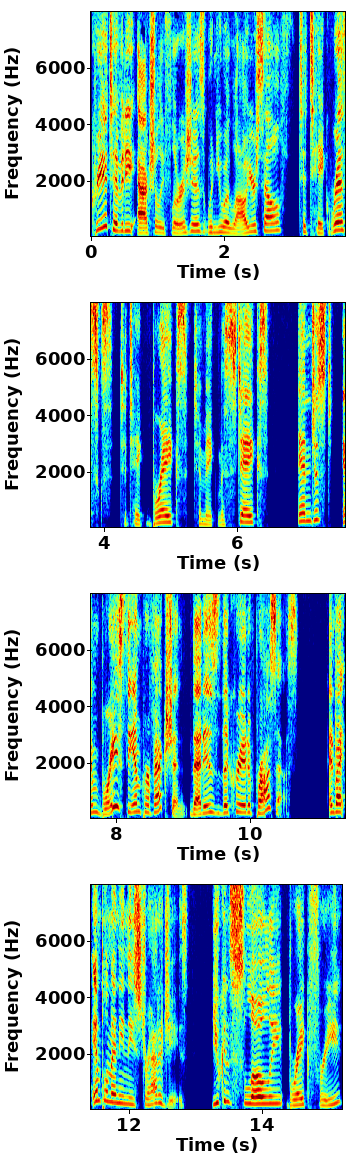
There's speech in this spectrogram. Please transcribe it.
Creativity actually flourishes when you allow yourself to take risks, to take breaks, to make mistakes, and just embrace the imperfection that is the creative process. And by implementing these strategies, you can slowly break free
